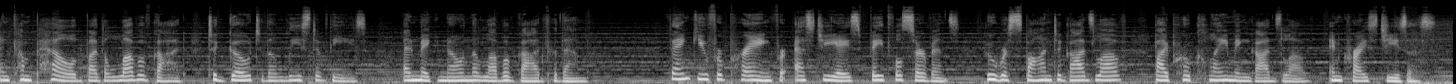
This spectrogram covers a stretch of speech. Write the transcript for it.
and compelled by the love of God to go to the least of these and make known the love of God for them. Thank you for praying for SGA's faithful servants who respond to God's love by proclaiming God's love in Christ Jesus.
